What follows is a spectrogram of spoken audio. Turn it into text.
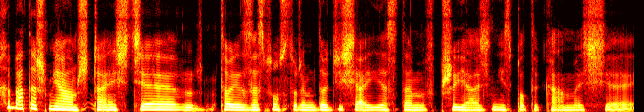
Chyba też miałam szczęście. To jest zespół, z którym do dzisiaj jestem w przyjaźni, spotykamy się.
